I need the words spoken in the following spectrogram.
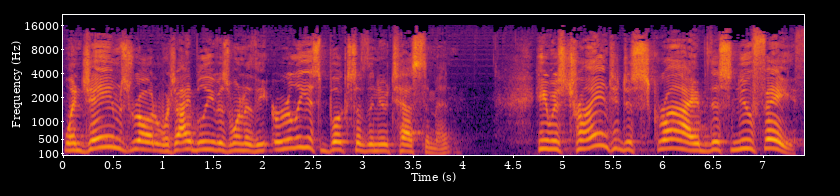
When James wrote, which I believe is one of the earliest books of the New Testament, he was trying to describe this new faith.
